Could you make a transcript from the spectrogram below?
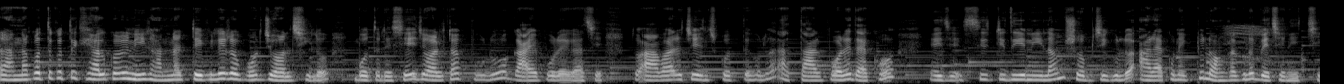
রান্না করতে করতে খেয়াল করিনি, রান্নার টেবিলের ওপর জল ছিল। বোতলে সেই জলটা পুরো গায়ে পড়ে গেছে। তো আবার চেঞ্জ করতে হলো। আর তারপরে দেখো, এই যে সিটি দিয়ে নিলাম সবজিগুলো, আর এখন একটু লঙ্কাগুলো বেছে নিচ্ছি।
